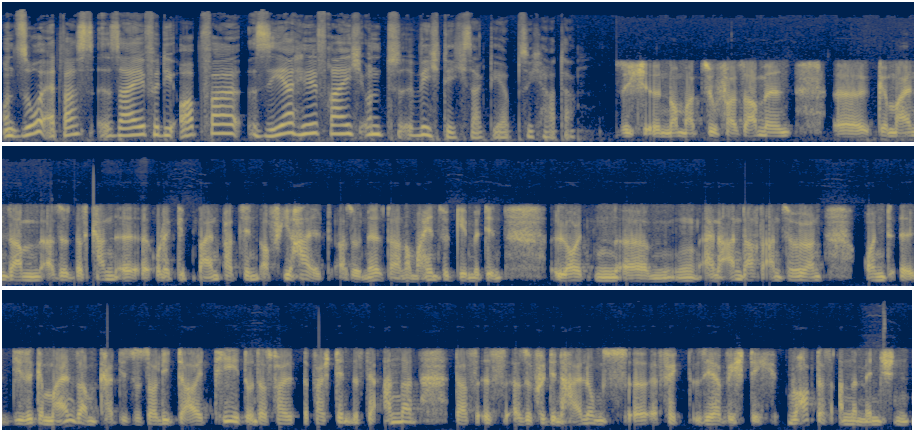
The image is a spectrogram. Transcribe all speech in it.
Und so etwas sei für die Opfer sehr hilfreich und wichtig, sagt Ihr Psychiater sich äh, nochmal zu versammeln, äh, gemeinsam, also das kann äh, oder gibt meinen Patienten auch viel Halt. Also ne, da nochmal hinzugehen, mit den Leuten ähm, eine Andacht anzuhören und äh, diese Gemeinsamkeit, diese Solidarität und das Ver Verständnis der anderen, das ist also für den Heilungseffekt sehr wichtig. Überhaupt, dass andere Menschen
